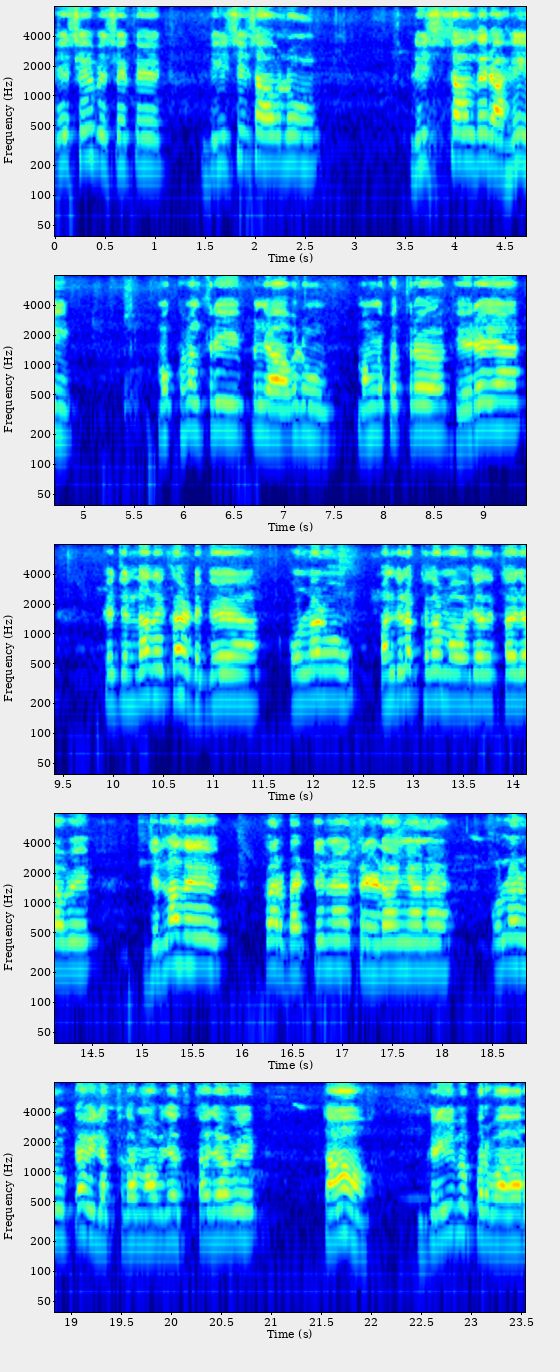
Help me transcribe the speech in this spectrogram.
ਇਸੇ ਵਿਸ਼ੇ ਤੇ ਡੀਸੀ ਸਾਹਿਬ ਨੂੰ ਡੀਸੀ ਸਾਹਿਬ ਦੇ ਰਾਹੀਂ ਮੁੱਖ ਮੰਤਰੀ ਪੰਜਾਬ ਨੂੰ ਮੰਗ ਪੱਤਰ ਦੇ ਰਹੇ ਆ ਕਿ ਜਿਨ੍ਹਾਂ ਦੇ ਘਰ ਡਿੱਗੇ ਆ ਉਹਨਾਂ ਨੂੰ 5 ਲੱਖ ਦਾ ਮੁਆਵਜ਼ਾ ਦਿੱਤਾ ਜਾਵੇ। ਜਿਨ੍ਹਾਂ ਦੇ ਘਰ ਬੈਠੇ ਨੇ, ਤਰੇੜਾਂ ਆਈਆਂ ਨੇ, ਉਹਨਾਂ ਨੂੰ 2.5 ਲੱਖ ਦਾ ਮੁਆਵਜ਼ਾ ਦਿੱਤਾ ਜਾਵੇ। ਤਾਂ ਗਰੀਬ ਪਰਿਵਾਰ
